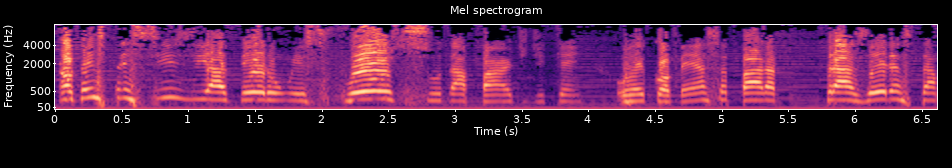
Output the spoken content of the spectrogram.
Talvez precise haver um esforço da parte de quem o recomeça para trazer esta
